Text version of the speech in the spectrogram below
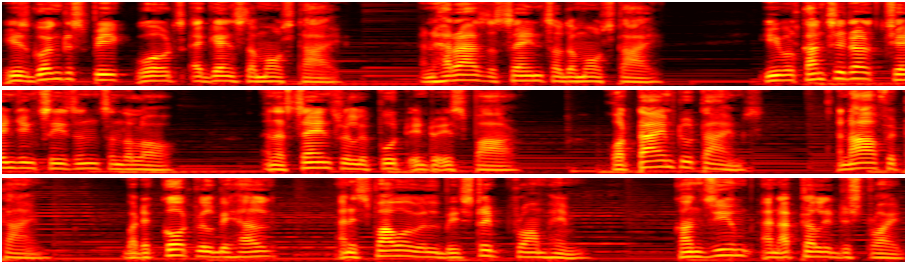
He is going to speak words against the Most High, and harass the saints of the Most High. He will consider changing seasons and the law, and the saints will be put into his power, for time two times, and half a time. But a court will be held and his power will be stripped from him, consumed and utterly destroyed,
